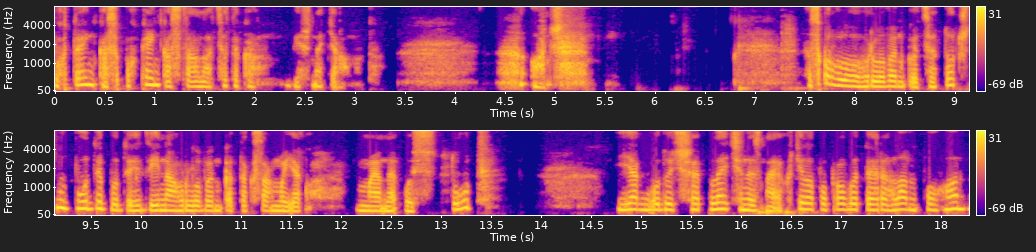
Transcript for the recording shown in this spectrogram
пухтенька, пухкенька стала, це така більш натягнута. Отже, з круглою горловинкою це точно буде, буде двійна горловинка так само, як в мене ось тут. Як будуть ще плечі, не знаю. Хотіла попробувати реглан погон.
